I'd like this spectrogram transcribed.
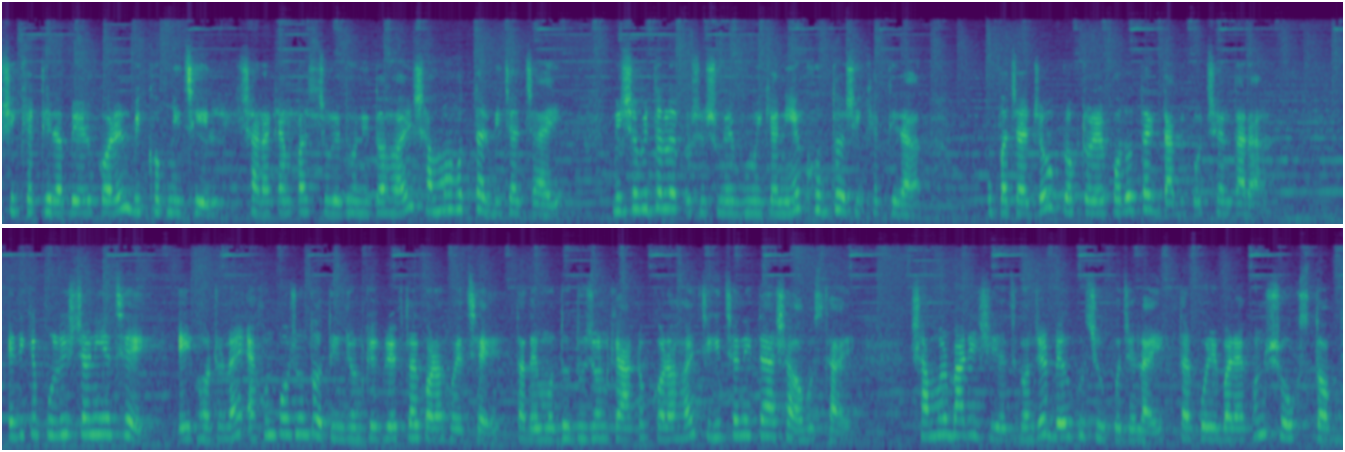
শিক্ষার্থীরা বের করেন বিক্ষোভ মিছিল। সারা ক্যাম্পাস জুড়ে ধ্বনিত হয়, সাম্য হত্যার বিচার চাই। বিশ্ববিদ্যালয় প্রশাসনের ভূমিকা নিয়ে ক্ষুব্ধ শিক্ষার্থীরা। উপাচার্য প্রক্টরের পদত্যাগ দাবি করছেন তারা। এদিকে পুলিশ জানিয়েছে এই ঘটনায় এখন পর্যন্ত তিনজনকে গ্রেফতার করা হয়েছে। তাদের মধ্যে দুজনকে আটক করা হয় চিকিৎসা নিতে আসা অবস্থায়। সাম্যর বাড়ি সিরাজগঞ্জের বেলকুচি উপজেলায়। তার পরিবার এখন শোক স্তব্ধ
